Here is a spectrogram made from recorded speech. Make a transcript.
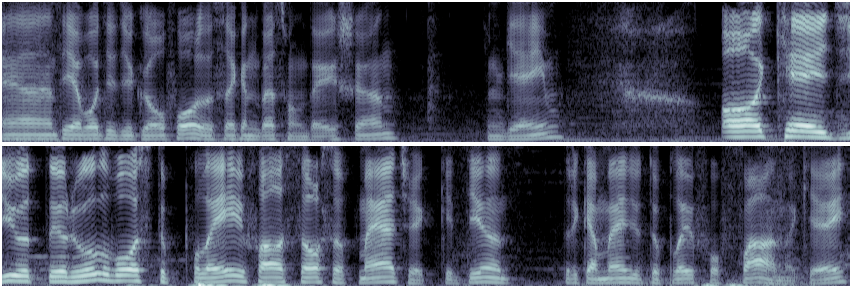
And yeah, what did you go for? The second best foundation in game? Okay, dude, the rule was to play without source of magic. It didn't recommend you to play for fun, okay?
